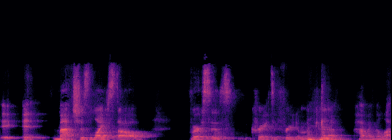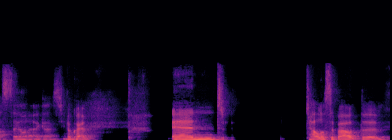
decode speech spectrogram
it, it matches lifestyle versus creative freedom and Mhm. kind of having the last say on it. I guess. You know? Okay. And tell us about the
